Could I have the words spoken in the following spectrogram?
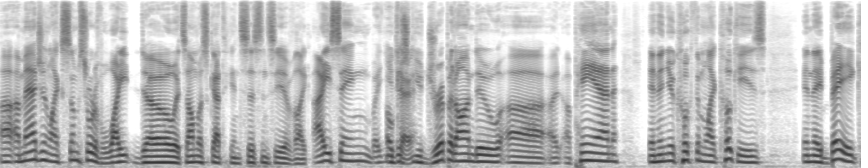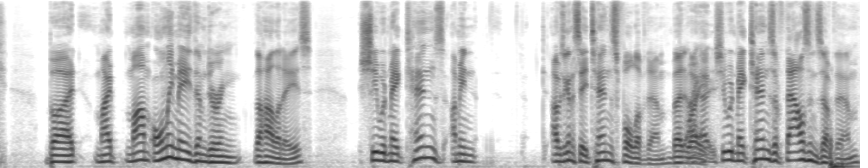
Uh, imagine like some sort of white dough. It's almost got the consistency of like icing, but you just you drip it onto uh, a, a pan and then you cook them like cookies, and they bake. But my mom only made them during the holidays. She would make tens. I mean, I was going to say tens full of them, but I- I- she would make tens of thousands of them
